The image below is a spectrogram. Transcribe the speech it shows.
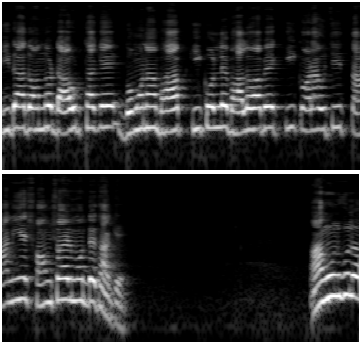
দ্বিধা, দ্বন্দ্ব ডাউট থাকে, দোমনা ভাব, কি করলে ভালো হবে, কি করা উচিত, তা নিয়ে সংশয়ের মধ্যে থাকে। আঙুলগুলো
